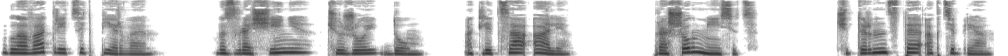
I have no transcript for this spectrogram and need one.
Глава 31. Возвращение в чужой дом. От лица Али. Прошел месяц. 14 октября.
